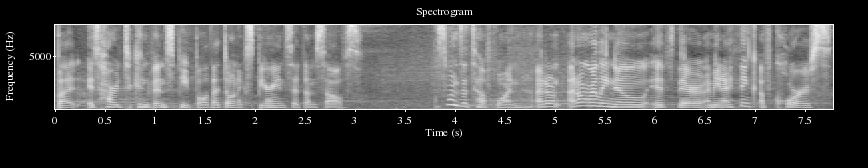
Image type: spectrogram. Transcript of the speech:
but it's hard to convince people that don't experience it themselves. This one's a tough one. I don't, I don't really know if there, I mean, I think, of course,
